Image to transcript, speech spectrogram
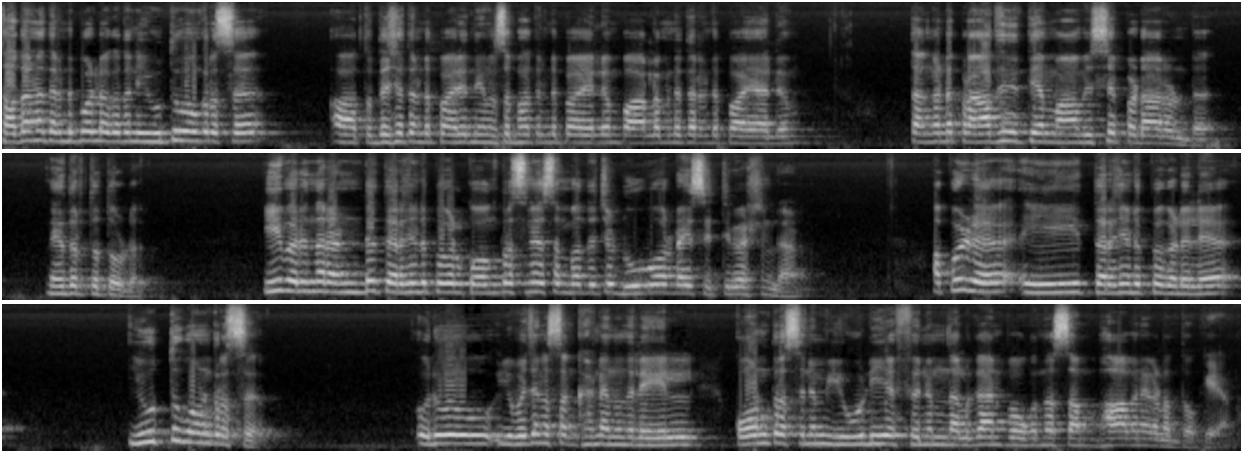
സാധാരണ തെരഞ്ഞെടുപ്പുകളിലൊക്കെ തന്നെ യൂത്ത് കോൺഗ്രസ് തദ്ദേശ തെരഞ്ഞെടുപ്പായാലും നിയമസഭാ തെരഞ്ഞെടുപ്പായാലും പാർലമെന്റ് തെരഞ്ഞെടുപ്പായാലും തങ്ങളുടെ പ്രാതിനിധ്യം ആവശ്യപ്പെടാറുണ്ട് നേതൃത്വത്തോട്. ഈ വരുന്ന രണ്ട് തെരഞ്ഞെടുപ്പുകൾ കോൺഗ്രസിനെ സംബന്ധിച്ച് ഡൂവോർഡൈ സിറ്റുവേഷനിലാണ് അപ്പോൾ ഈ തെരഞ്ഞെടുപ്പുകളിൽ യൂത്ത് കോൺഗ്രസ് ഒരു യുവജന സംഘടന എന്ന നിലയിൽ കോൺഗ്രസിനും യു ഡി എഫിനും നൽകാൻ പോകുന്ന സംഭാവനകൾ എന്തൊക്കെയാണ്?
